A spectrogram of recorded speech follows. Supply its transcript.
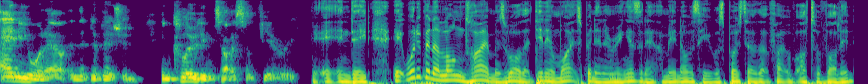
anyone out in the division, including Tyson Fury. Indeed. It would have been a long time as well that Dillian Whyte's been in the ring, isn't it? I mean, obviously, he was supposed to have that fight with Otto Wallin.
